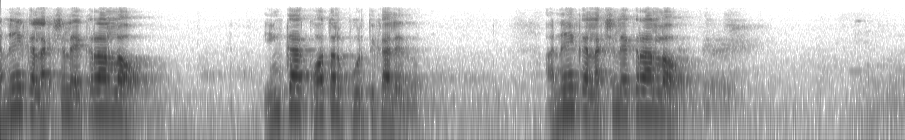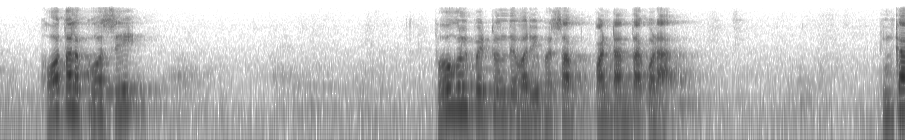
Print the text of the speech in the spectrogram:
అనేక లక్షల ఎకరాల్లో ఇంకా కోతలు పూర్తి కాలేదు. అనేక లక్షల ఎకరాల్లో కోతలు కోసి పోగులు పెట్టుంది వరి పంట అంతా కూడా. ఇంకా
